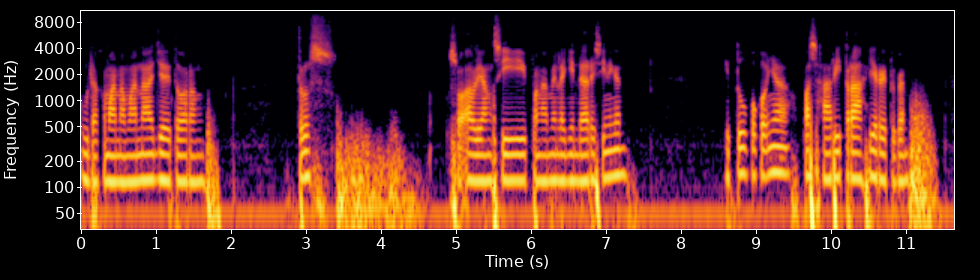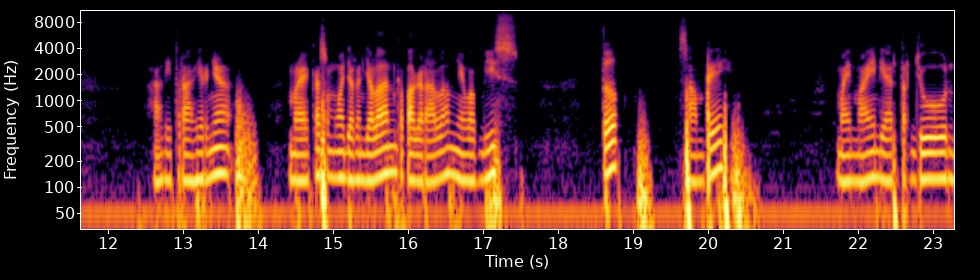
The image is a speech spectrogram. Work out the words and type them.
Udah ke mana-mana aja itu orang. Terus soal yang si pengamen legendaris ini kan itu pokoknya pas hari terakhir itu kan hari terakhirnya mereka semua jalan-jalan ke pagar alam nyewa bis tuh sampai main-main di air terjun.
